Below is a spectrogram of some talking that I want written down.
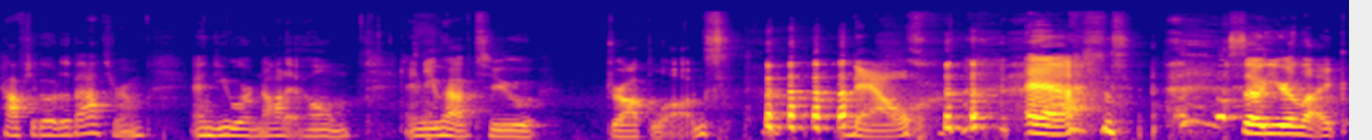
have to go to the bathroom and you are not at home and you have to drop logs now. and so you're like,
